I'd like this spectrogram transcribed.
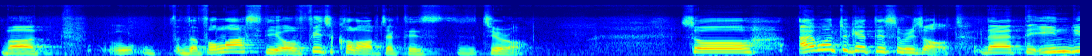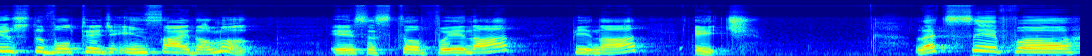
but the velocity of physical object is zero. So I want to get this result, that the induced voltage inside the loop is still V naught, B naught, H. Let's see if uh,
